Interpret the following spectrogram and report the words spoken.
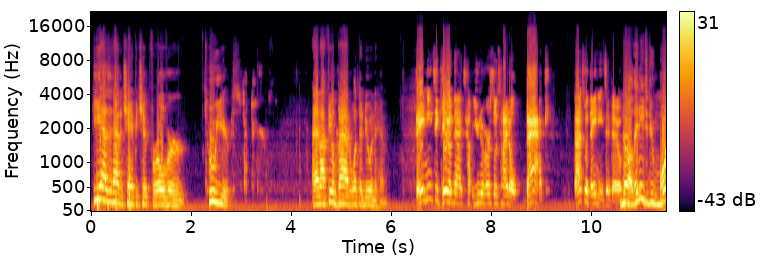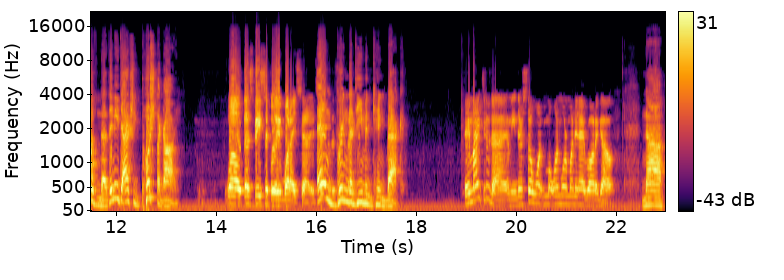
He hasn't had a championship for over two years, and I feel bad what they're doing to him. They need to give him that t- universal title back. That's what they need to do. No, they need to do more than that. They need to actually push the guy Well, that's basically what I said. It's and bring the. Demon King back. They might do that. I mean, there's still one one more Monday Night Raw to go. Nah,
